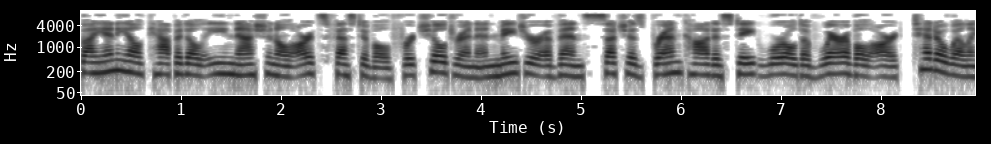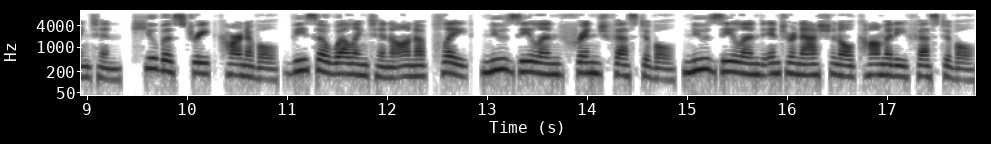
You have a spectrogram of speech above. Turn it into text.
biennial Capital E National Arts Festival for children and major events such as Brancott Estate World of Wearable Art, Teta Wellington, Cuba Street Carnival, Visa Wellington on a Plate, New Zealand Fringe Festival, New Zealand International Comedy Festival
